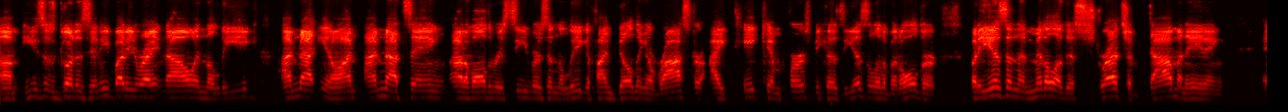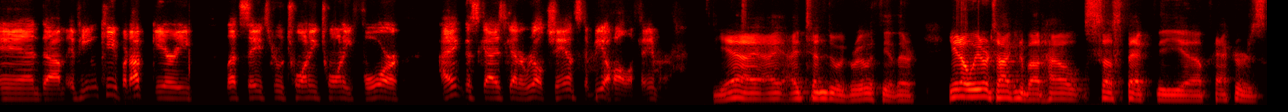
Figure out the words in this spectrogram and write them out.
Um, he's as good as anybody right now in the league. I'm not, you know, I'm I'm not saying out of all the receivers in the league, if I'm building a roster, I take him first because he is a little bit older, but he is in the middle of this stretch of dominating. And um, if he can keep it up, Gary, let's say through 2024, I think this guy's got a real chance to be a Hall of Famer. Yeah, I, I tend to agree with you there. You know, we were talking about how suspect the uh, Packers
